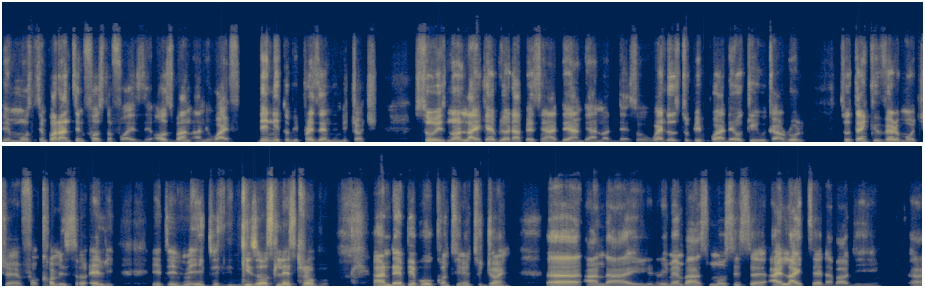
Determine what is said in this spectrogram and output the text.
The most important thing, first of all, is the husband and the wife. They need to be present in the church. So it's not like every other person are there and they are not there. So when those two people are there, okay, we can roll. So thank you very much uh, for coming so early it, it, it, gives us less trouble. And then people will continue to join. Uh, and I remember as Moses uh, highlighted about the uh,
